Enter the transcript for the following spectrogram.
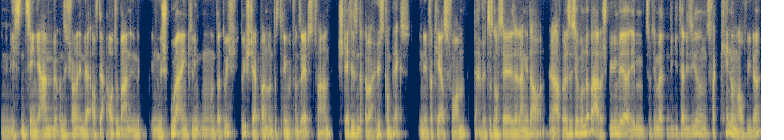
in den nächsten zehn Jahren wird man sich schon der, auf der Autobahn in eine, in eine Spur einklinken und da durch, durchscheppern und das Ding wird von selbst fahren. Städte sind aber höchst komplex in den Verkehrsformen, da wird es noch sehr, sehr lange dauern. Ja, aber das ist ja wunderbar. Da spielen wir eben zum Thema Digitalisierungsverkennung auch wieder.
